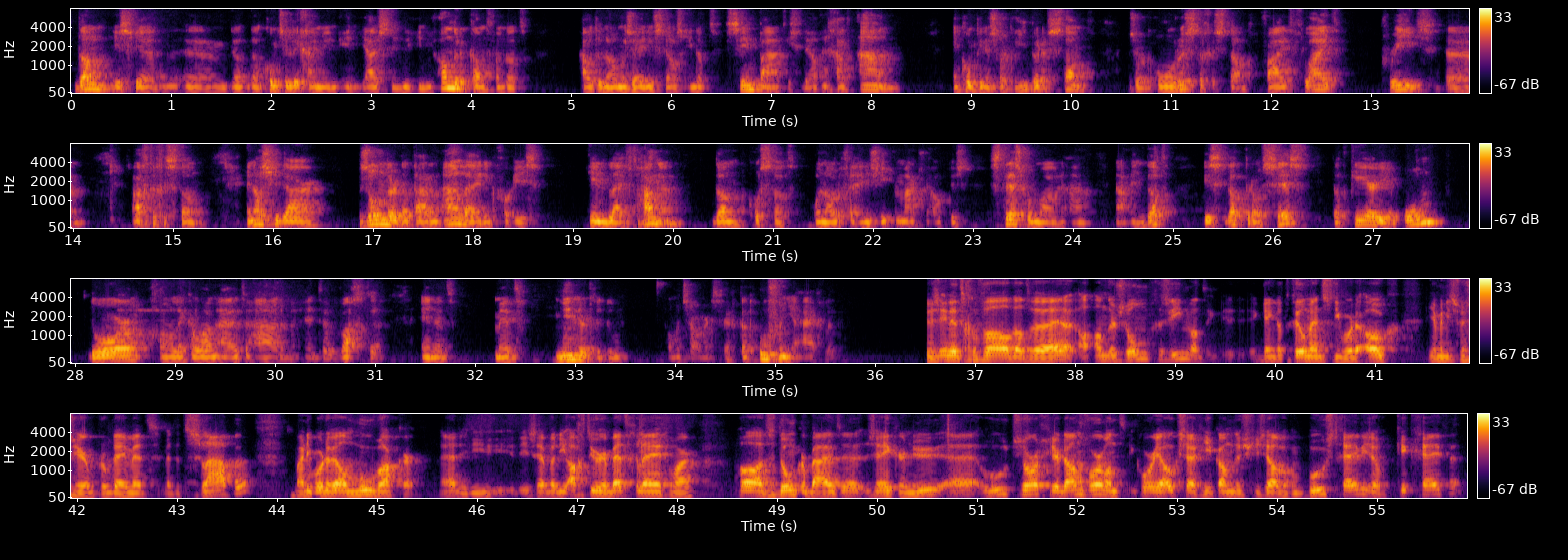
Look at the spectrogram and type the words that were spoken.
dan, is je, uh, dan, komt je lichaam in, in juist in, in die andere kant van dat autonome zenuwstelsel, in dat sympathische deel, en gaat aan. En komt in een soort hypere stand, een soort onrustige stand, fight, flight, freeze-achtige uh, stand. En als je daar, zonder dat daar een aanleiding voor is, in blijft hangen, dan kost dat onnodige energie en maak je ook dus stresshormonen aan. Nou, en dat is dat proces, dat keer je om door gewoon lekker lang uit te ademen en te wachten en het met minder te doen, om het zo maar te zeggen. Dat oefen je eigenlijk. Dus in het geval dat we hè, andersom gezien, want ik, ik, denk dat veel mensen die worden ook, die hebben niet zozeer een probleem met, met het slapen, maar die worden wel moe wakker. Hè? Die, die, ze hebben die acht uur in bed gelegen, maar oh, het is donker buiten, zeker nu. Hè? Hoe zorg je er dan voor? Want ik hoor je ook zeggen, je kan dus jezelf ook een boost geven, jezelf een kick geven.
